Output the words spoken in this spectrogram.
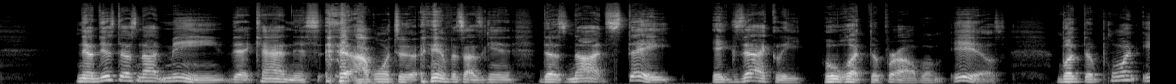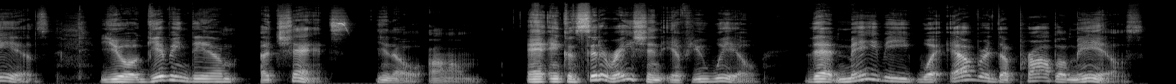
Now, this does not mean that kindness, I want to emphasize again, does not state exactly who what the problem is. But the point is, you're giving them a chance, you know, um, and, and consideration, if you will, that maybe whatever the problem is,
